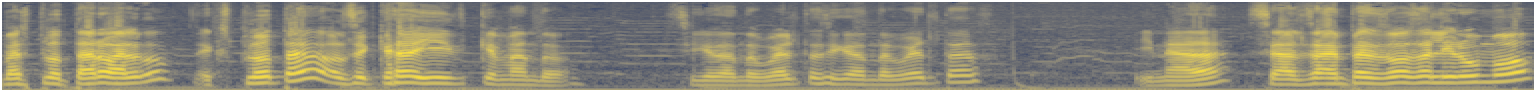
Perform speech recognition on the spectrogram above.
¿Va a explotar o algo? ¿Explota o se queda ahí quemando? Sigue dando vueltas, sigue dando vueltas. Y nada. Se empezó a salir humo.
